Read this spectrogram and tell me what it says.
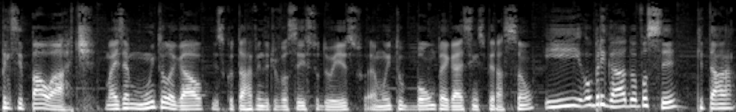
principal arte, mas é muito legal escutar vindo de vocês tudo isso. É muito bom pegar essa inspiração e obrigado a você que tá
